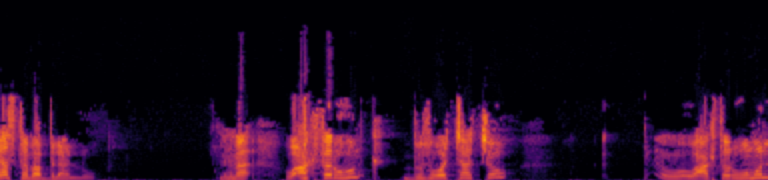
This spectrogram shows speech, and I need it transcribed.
ያስተባብላሉ ወአክተሩሁም ብዙዎቻቸው ወአክተሩሁሙል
